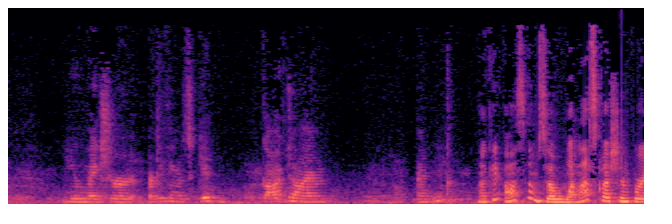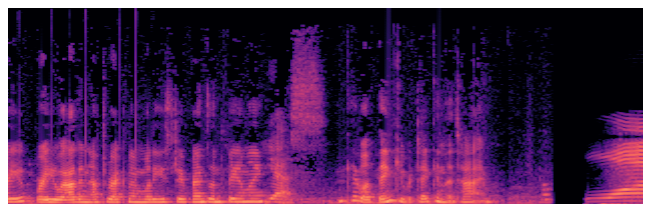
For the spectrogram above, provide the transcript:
You make sure everything is get got done. And Okay, awesome. So one last question for you. Were you out enough to recommend Woody's to your friends and family? yes. Okay, well, thank you for taking the time. Oh.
